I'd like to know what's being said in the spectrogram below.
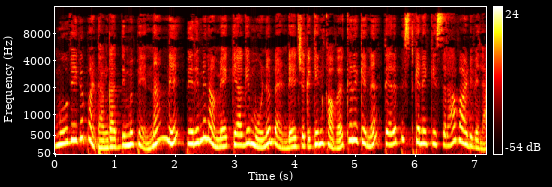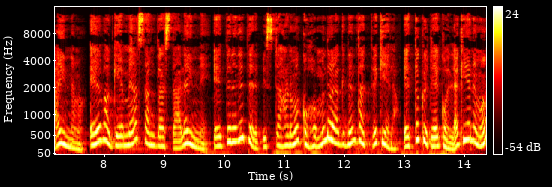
Movie එක පටන් ගද්දිම පෙන්වන්නේ පිරිමි ළමයෙක් යාගේ මූණ බැන්ඩේජ් එකකින් කවර් කරගෙන තෙරපිස්ට් කෙනෙක් ඉස්සරහා වාඩි වෙලා ඉන්නවා. ඒ වගේම එයා සන්ග්ලාස් දාලා ඉන්නේ. එතනදී තෙරපිස්ට් අහනවා කොහොමද ඔයාගේ දැන් තත්ත්වය කියලා. එතකොට ඒ කොල්ලා කියනවා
